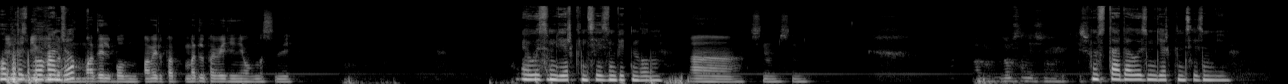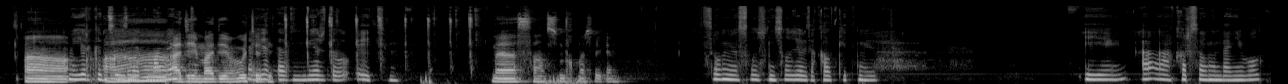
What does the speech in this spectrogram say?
Образ болған жоқ. модель болды модель, по- модель поведения болды ма сізде мен өзімді еркін сезінбейтін болдым. А түсіндім түсіндім. Жұмыста да өзімді еркін сезінбеймін. Еркін сезінетін а, момент. әдемі әдемі өте между этим. Мәссаған сұмдық нәрсе екен. Сол мен сол үшін сол жерде қалып кеткім келеді и а- ақыр соңында не болды?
